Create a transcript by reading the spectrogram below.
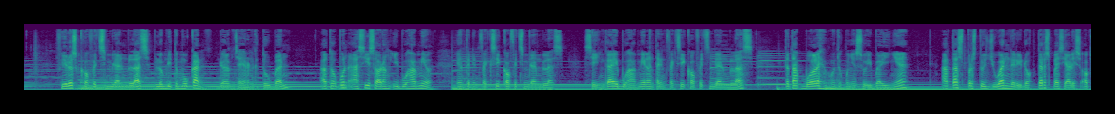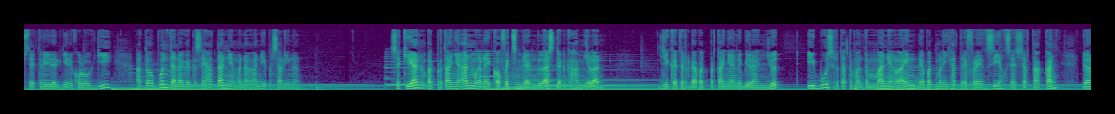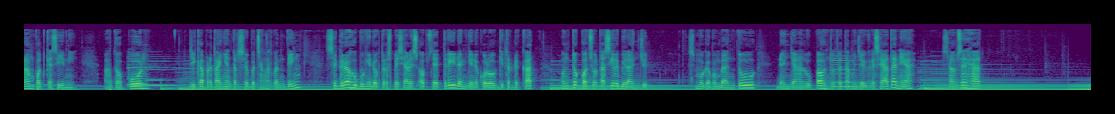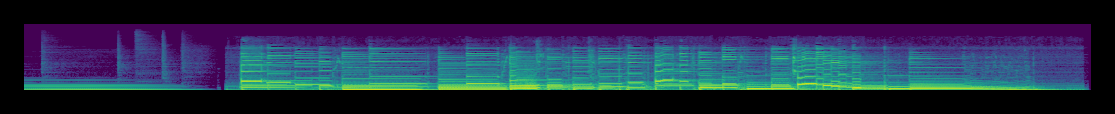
virus COVID-19 belum ditemukan dalam cairan ketuban ataupun ASI seorang ibu hamil yang terinfeksi COVID-19 sehingga ibu hamil yang terinfeksi COVID-19 tetap boleh untuk menyusui bayinya atas persetujuan dari dokter spesialis obstetri dan ginekologi ataupun tenaga kesehatan yang menangani persalinan. Sekian empat pertanyaan mengenai COVID-19 dan kehamilan. Jika terdapat pertanyaan lebih lanjut, ibu serta teman-teman yang lain dapat melihat referensi yang saya sertakan dalam podcast ini ataupun jika pertanyaan tersebut sangat penting, segera hubungi dokter spesialis obstetri dan ginekologi terdekat untuk konsultasi lebih lanjut. Semoga membantu dan jangan lupa untuk tetap menjaga kesehatan ya. Salam sehat.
